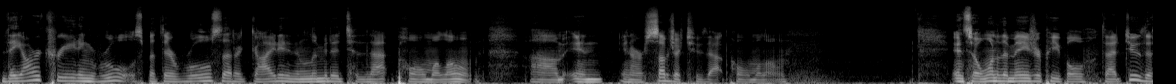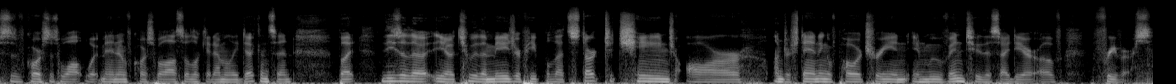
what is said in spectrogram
they are creating rules, but they're rules that are guided and limited to that poem alone, um, and, and are subject to that poem alone. And so one of the major people that do this, is, of course, is Walt Whitman, and of course we'll also look at Emily Dickinson. But these are the you know two of the major people that start to change our understanding of poetry and, and move into this idea of free verse.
